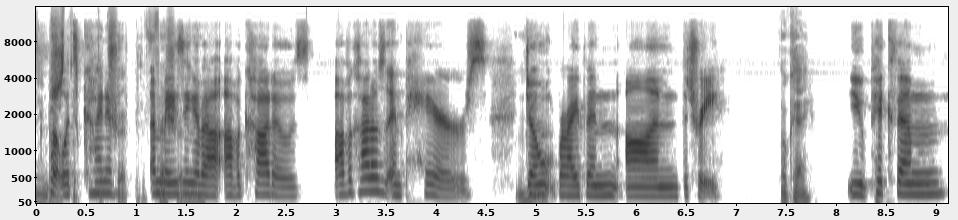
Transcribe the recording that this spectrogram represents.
maybe But what's the- the kind of trip, the amazing there. about avocados, avocados and pears Mhm. don't ripen on the tree. Okay, You pick them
